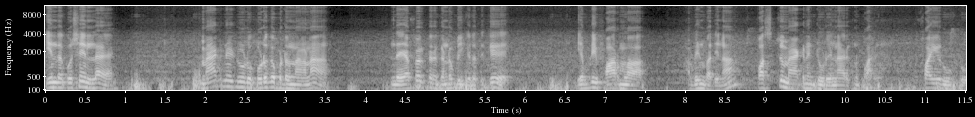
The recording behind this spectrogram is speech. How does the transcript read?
இந்த கொஷினில் மேக்னிடியூடு கொடுக்கப்பட்டிருந்தாங்கன்னா இந்த எஃபெக்டர் கண்டுபிடிக்கிறதுக்கு எப்படி ஃபார்முலா அப்படின்னு பார்த்தீங்கன்னா ஃபஸ்ட்டு மேக்னிடியூடு என்ன இருக்குன்னு பாருங்கள் five root two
